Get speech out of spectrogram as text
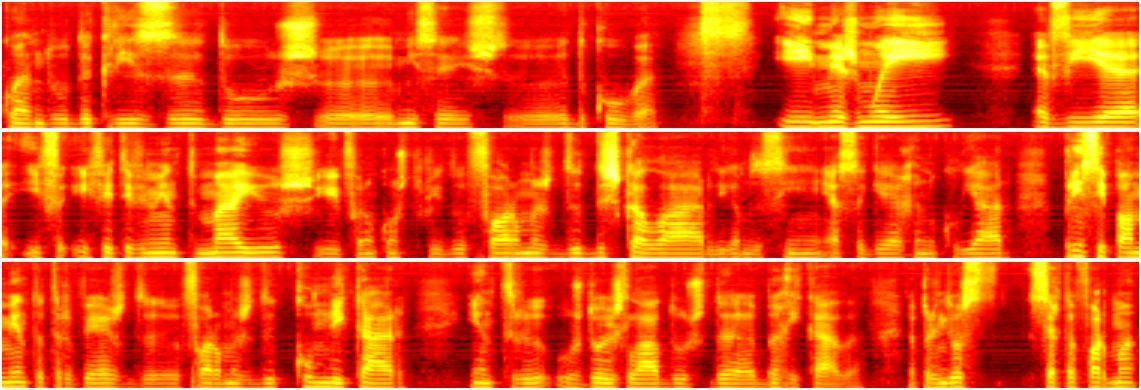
quando da crise dos uh, mísseis uh, de Cuba. E mesmo aí havia efetivamente meios e foram construídas formas de, de escalar, digamos assim, essa guerra nuclear, principalmente através de formas de comunicar entre os dois lados da barricada. Aprendeu-se, de certa forma,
